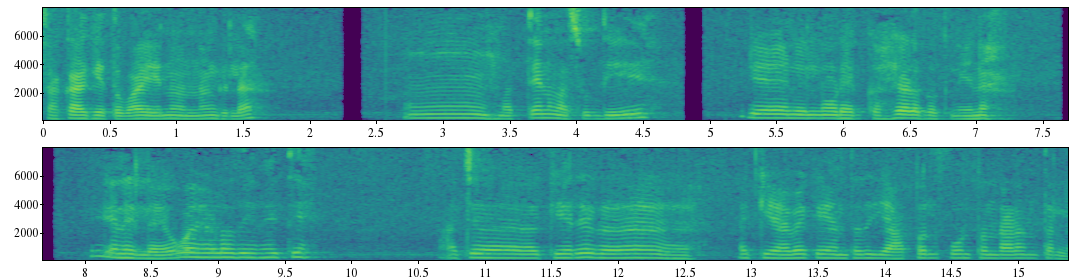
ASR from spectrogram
ಸಾಕಾಗೈತವ ಏನು ಅನ್ನಂಗಿಲ್ಲ. ಹ್ಞೂ ಮತ್ತೇನು ಸುದ್ದಿ? ಏನಿಲ್ಲ ನೋಡಿ ಅಕ್ಕ, ಹೇಳ್ಬೇಕು ನೀನು. ಏನಿಲ್ಲ ಯವ್ವ ಹೇಳೋದು ಏನೈತಿ ಆಚೆ ಕೆರೆಗ ಆಕೆ ಯಾವ್ಯಾಕೆ ಅಂಥದ್ದು ಆ್ಯಪಲ್ ಫೋನ್ ತಂದಾಳಂತಲ್ಲ.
